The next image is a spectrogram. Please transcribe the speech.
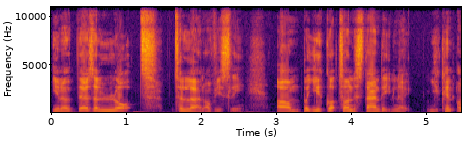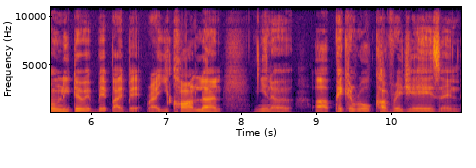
you know, there's a lot to learn, obviously, um, but you've got to understand that you know you can only do it bit by bit, right? You can't learn, you know. Uh, pick and roll coverages and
